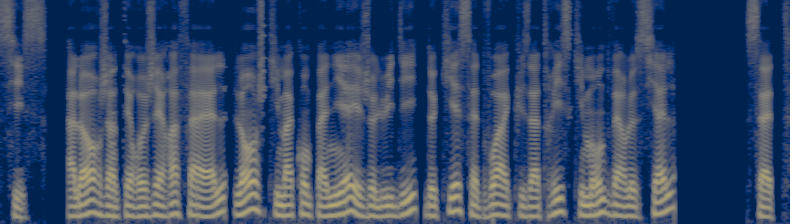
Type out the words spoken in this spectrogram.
6. Alors j'interrogeai Raphaël, l'ange qui m'accompagnait et je lui dis, De qui est cette voix accusatrice qui monte vers le ciel? 7.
